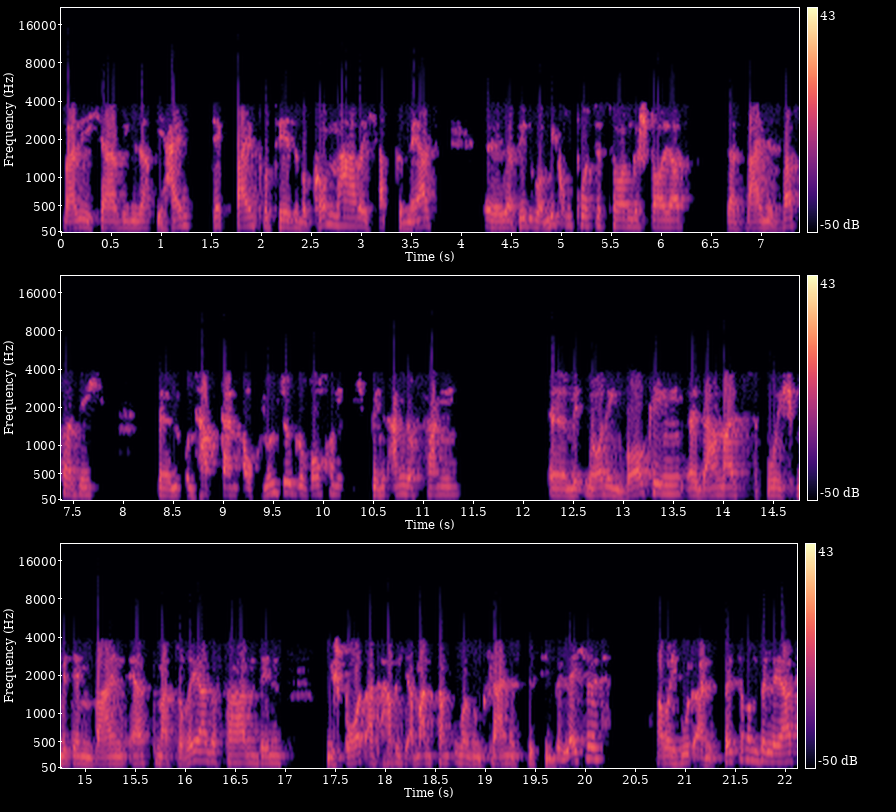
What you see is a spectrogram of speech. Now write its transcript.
weil ich ja, wie gesagt, die Hightech-Beinprothese bekommen habe. Ich habe gemerkt, äh, da wird über Mikroprozessoren gesteuert, das Bein ist wasserdicht ähm, und habe dann auch Lunte gerochen. Ich bin angefangen äh, mit Nordic Walking, äh, damals, wo ich mit dem Bein erst mal zur Reha gefahren bin. Die Sportart habe ich am Anfang immer so ein kleines bisschen belächelt, aber ich wurde eines Besseren belehrt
